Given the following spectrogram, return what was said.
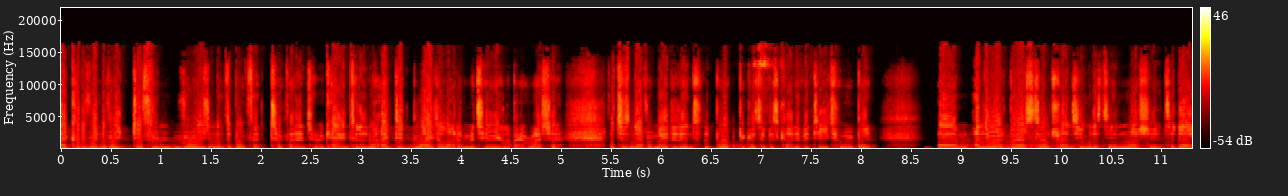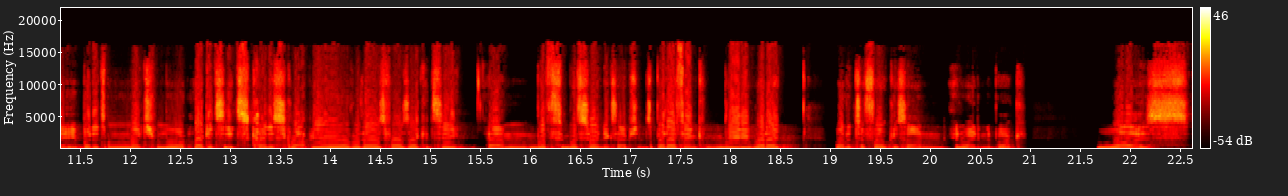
I could have written a very different version of the book that took that into account. And I did write a lot of material about Russia that just never made it into the book because it was kind of a detour. But um, and there are, there are still transhumanists in Russia today, but it's much more like it's it's kind of scrappier over there as far as I could see, um, with with certain exceptions. But I think really what I wanted to focus on in writing the book was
